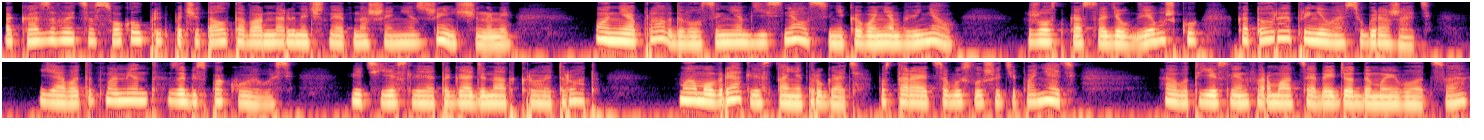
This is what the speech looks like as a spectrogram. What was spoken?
Оказывается, Сокол предпочитал товарно-рыночные отношения с женщинами — он не оправдывался, не объяснялся, никого не обвинял. Жестко осадил девушку, которая принялась угрожать. Я в этот момент забеспокоилась. Ведь если эта гадина откроет рот... Мама вряд ли станет ругать, постарается выслушать и понять. А вот если информация дойдет до моего отца...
